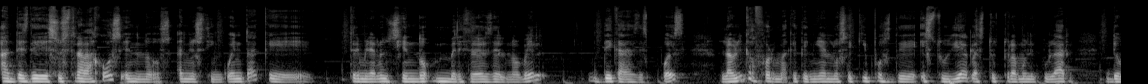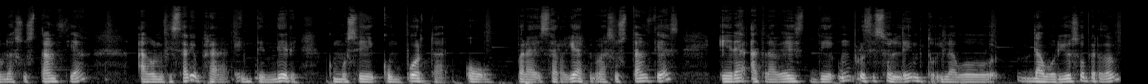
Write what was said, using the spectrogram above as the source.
Antes de sus trabajos en los años 50, que terminaron siendo merecedores del Nobel décadas después, la única forma que tenían los equipos de estudiar la estructura molecular de una sustancia, algo necesario para entender cómo se comporta o para desarrollar nuevas sustancias, era a través de un proceso lento y laborioso perdón,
